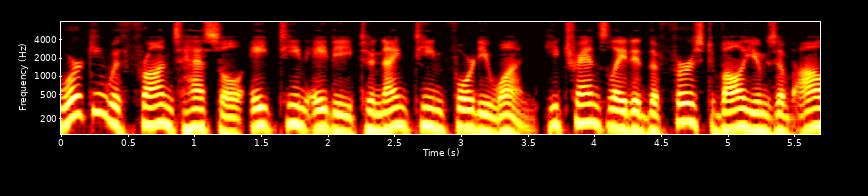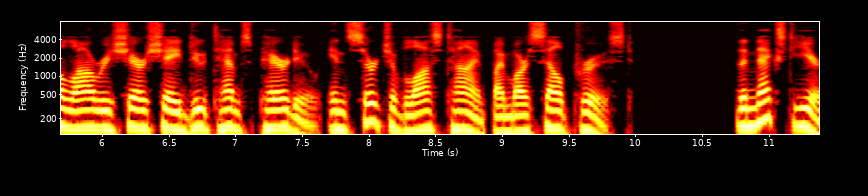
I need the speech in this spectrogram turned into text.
Working with Franz Hessel (1880–1941), he translated the first volumes of A la recherche du temps perdu (In Search of Lost Time) by Marcel Proust. The next year,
